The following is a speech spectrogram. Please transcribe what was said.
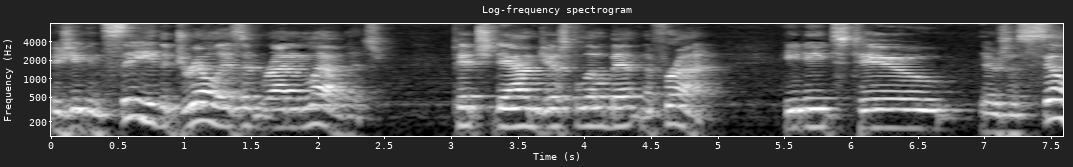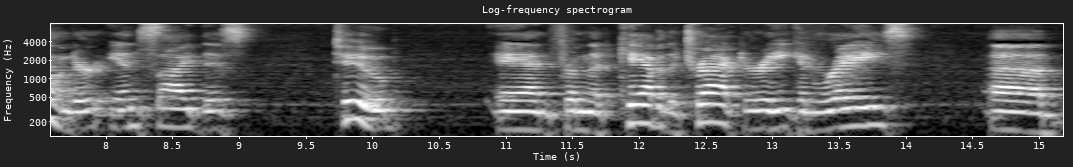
As you can see, the drill isn't running level. It's pitched down just a little bit in the front. He needs to, there's a cylinder inside this tube and from the cab of the tractor he can raise uh,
